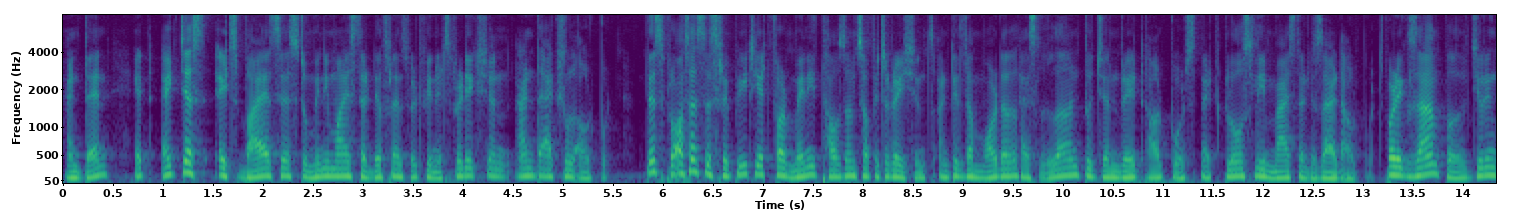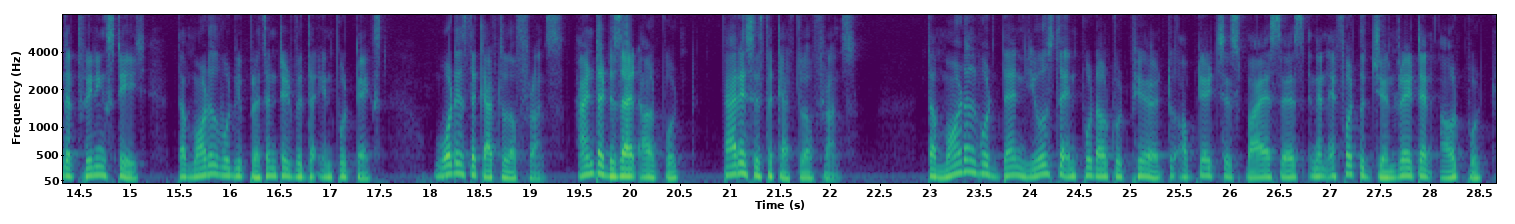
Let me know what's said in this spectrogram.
and then it adjusts its biases to minimize the difference between its prediction and the actual output. This process is repeated for many thousands of iterations until the model has learned to generate outputs that closely match the desired outputs. For example, during the training stage, the model would be presented with the input text, what is the capital of France? And the desired output, Paris is the capital of France. The model would then use the input-output pair to update its biases in an effort to generate an output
